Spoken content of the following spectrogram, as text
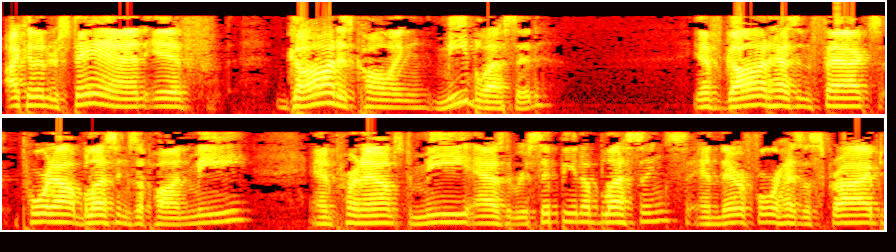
I can understand if God is calling me blessed, if God has in fact poured out blessings upon me and pronounced me as the recipient of blessings and therefore has ascribed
